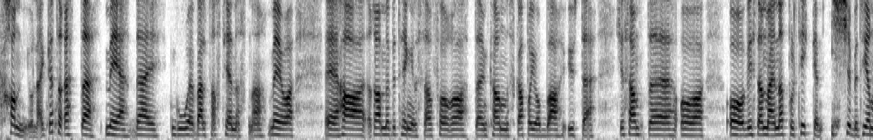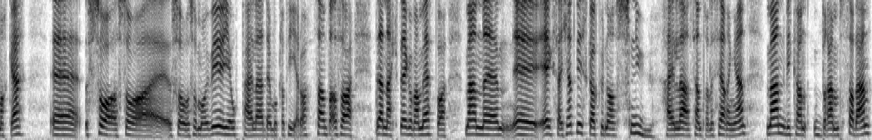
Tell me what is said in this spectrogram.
kan jo legge til rette med de gode velferdstjenestene, med å eh, ha rammebetingelser for at en kan skape jobber ute, ikke sant. Eh, og, og hvis en mener at politikken ikke betyr noe, så, så, så, så, må vi gi opp hele demokratiet, da. Sant? Altså, det nekter jeg å være med på. Men eh, jeg sier ikke at vi skal kunne snu hele sentraliseringen, men vi kan bremse den,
